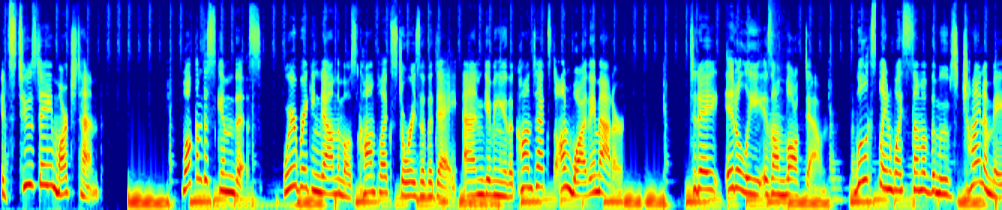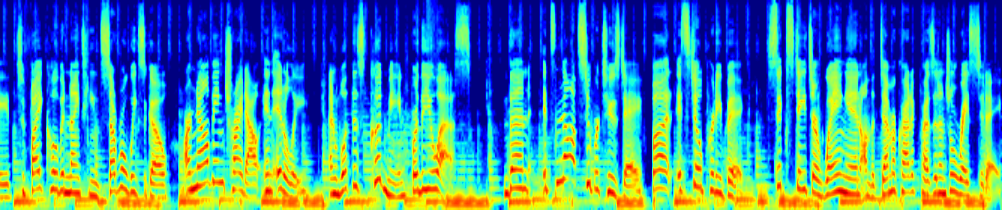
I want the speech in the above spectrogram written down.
It's Tuesday, March 10th. Welcome to Skimm This. We're breaking down the most complex stories of the day and giving you the context on why they matter. Today, Italy is on lockdown. We'll explain why some of the moves China made to fight COVID 19 several weeks ago are now being tried out in Italy, and what this could mean for the US. Then, it's not Super Tuesday, but it's still pretty big. Six states are weighing in on the Democratic presidential race today.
